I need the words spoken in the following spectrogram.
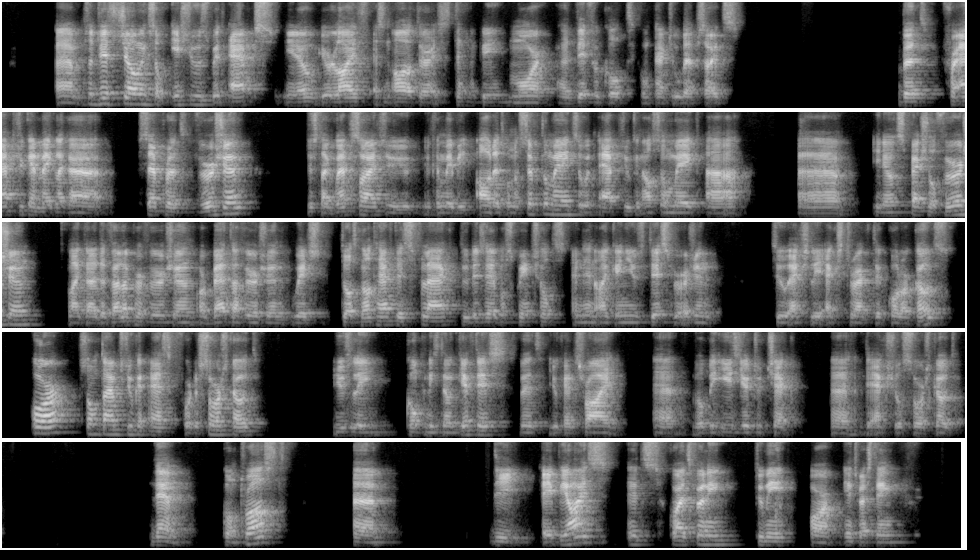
Um, so just showing some issues with apps, you know, your life as an auditor is definitely more uh, difficult compared to websites. But for apps, you can make like a separate version, just like websites. You, you can maybe audit on a subdomain. So with apps, you can also make a, a you know special version, like a developer version or beta version, which does not have this flag to disable screenshots. And then I can use this version to actually extract the color codes. Or sometimes you can ask for the source code. Usually companies don't give this, but you can try. Uh, will be easier to check uh, the actual source code. Then contrast. Uh, the APIs, it's quite funny to me or interesting.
